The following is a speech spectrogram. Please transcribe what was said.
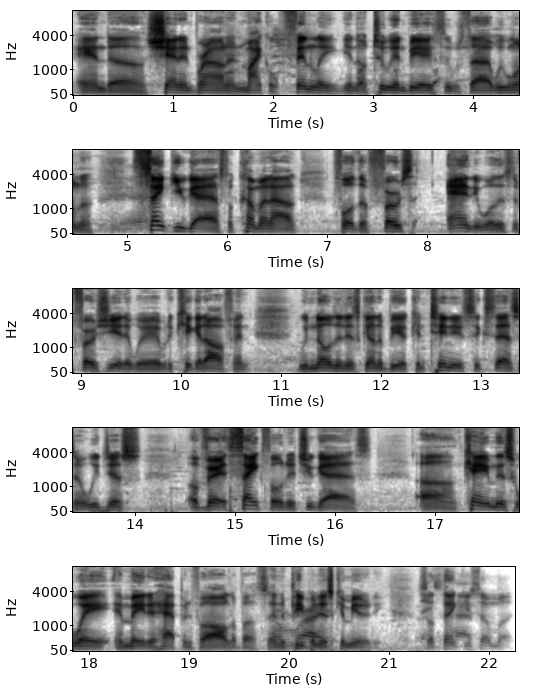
and uh, Shannon Brown and Michael Finley, you know, two NBA superstars, we want to thank you guys for coming out for the first annual. This is the first year that we're able to kick it off, and we know that it's going to be a continued success, and we just are very thankful that you guys uh, came this way and made it happen for all of us and the people in this community. so thank you so much.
